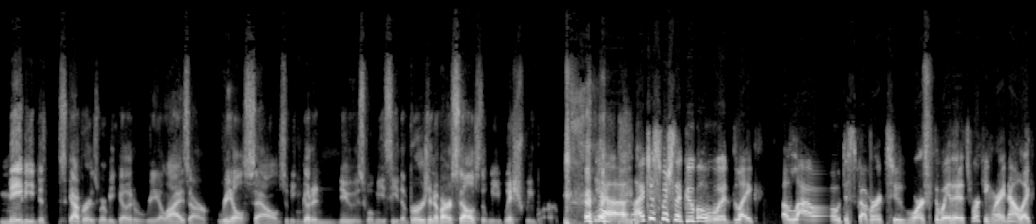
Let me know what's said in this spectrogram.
maybe discover is where we go to realize our real selves we go to news when we see the version of ourselves that we wish we were yeah, I just wish that Google would like allow Discover to work the way that it's working right now. Like,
